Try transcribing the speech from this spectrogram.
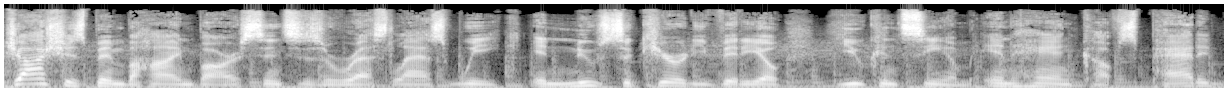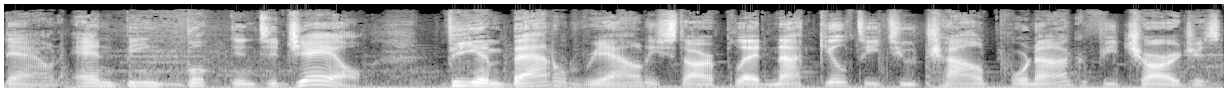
Josh has been behind bars since his arrest last week. In new security video, you can see him in handcuffs, patted down, and being booked into jail. The embattled reality star pled not guilty to child pornography charges.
